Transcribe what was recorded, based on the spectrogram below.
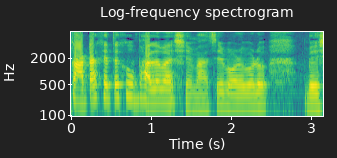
কাঁটা খেতে খুব ভালোবাসে মাছের বড় বড় বেশ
